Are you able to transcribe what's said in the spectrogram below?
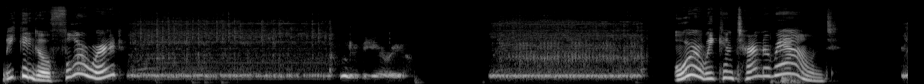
We can go forward or we can turn around. I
